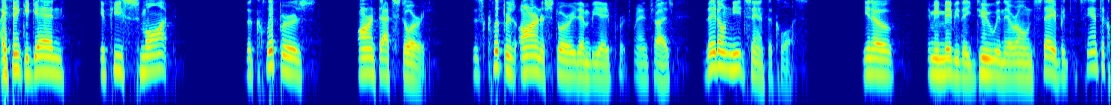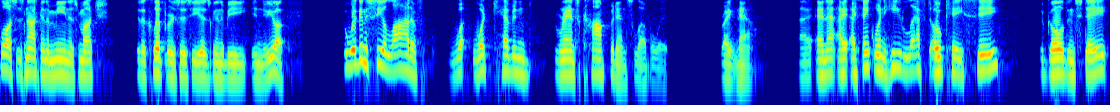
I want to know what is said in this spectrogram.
I think again, if he's smart, the Clippers aren't that story. The Clippers aren't a storied NBA franchise. They don't need Santa Claus. You know, I mean, maybe they do in their own say, but Santa Claus is not going to mean as much to the Clippers as he is going to be in New York. So we're going to see a lot of what, what Kevin Durant's confidence level is right now. Uh, and I, I think when he left OKC to Golden State,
